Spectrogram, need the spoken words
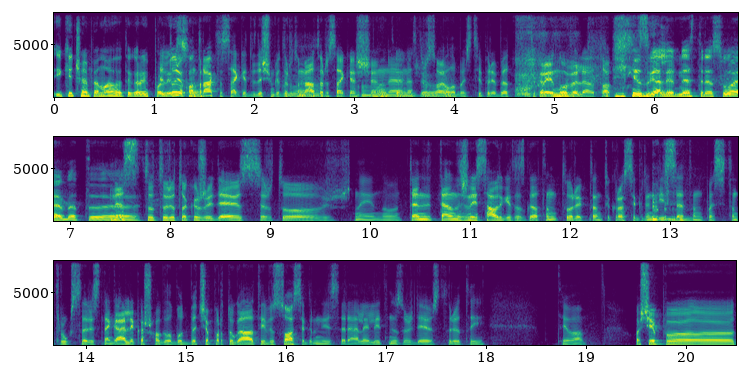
iki čempionato tikrai Tai paliks. turi kontraktą, sakė, 24 Jo. metų ir sakė, aš čia Nu, ne, tai nestresuoju labai stipriai, bet tikrai nuvilia toks. Jis gal ir nestresuoja, bet... e, Nes tu turi tokius žaidėjus ir tu, žinai, nu, ten, ten, žinai, Saudgėtas gal ten turi tam tikrose grandyse, ten pasitant trūksta ir jis negali kažko galbūt, bet čia Portugalai tai visose grandyse realiai elitinius žaidėjus turi, tai, tai va. O šiaip e,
